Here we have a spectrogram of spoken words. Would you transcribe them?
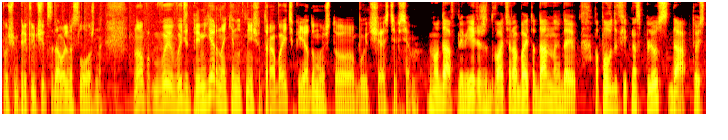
в общем, переключиться довольно сложно. Но вы, выйдет премьер, накинут мне еще терабайтик, и я думаю, что будет счастье всем. Ну да, в премьере же 2 терабайта данных дают. По поводу Fitness Plus, да, то есть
